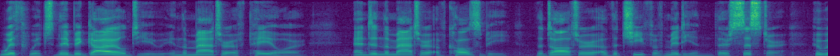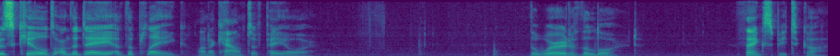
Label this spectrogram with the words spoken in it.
with which they beguiled you in the matter of Peor, and in the matter of Cosbi, the daughter of the chief of Midian, their sister, who was killed on the day of the plague on account of Peor. The word of the Lord. Thanks be to God.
